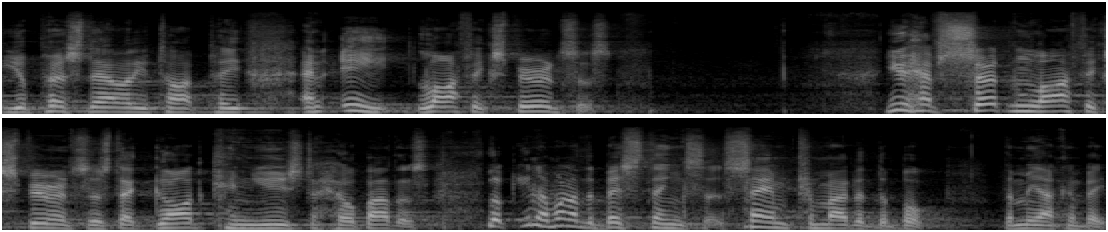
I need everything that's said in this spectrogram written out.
Your personality type, P. And E, life experiences. You have certain life experiences that God can use to help others. Look, you know, one of the best things, Sam promoted the book, The Me I Can Be.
